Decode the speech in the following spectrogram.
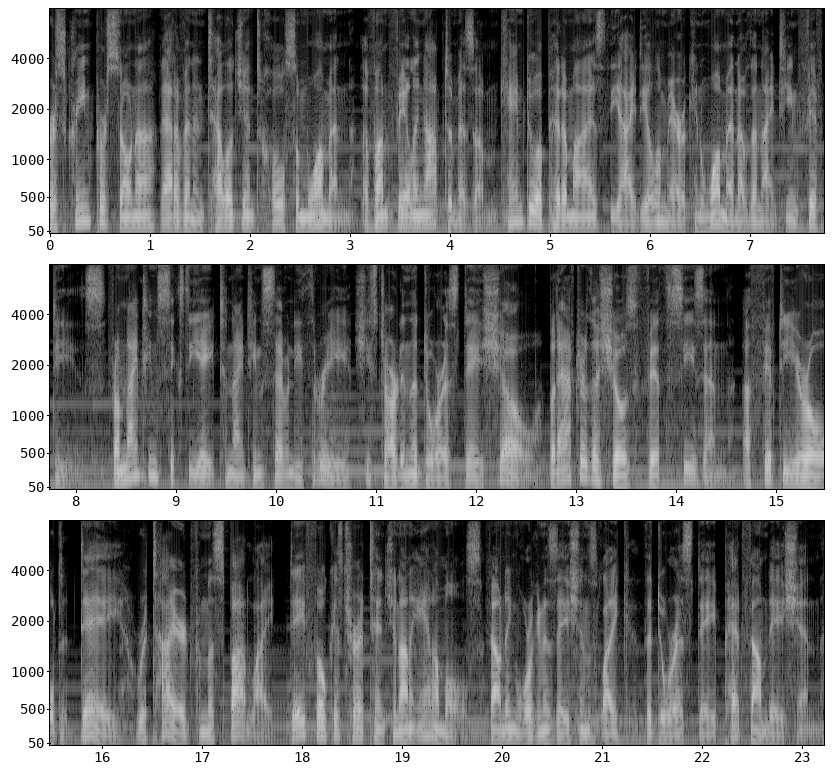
Her screen persona, that of an intelligent, wholesome woman of unfailing optimism, came to epitomize the ideal American woman of the 1950s. From 1968 to 1973, she starred in The Doris Day Show, but after the show's fifth season, a 50 year old Day retired from the spotlight. Day focused her attention on animals, founding organizations like the Doris Day Pet Foundation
